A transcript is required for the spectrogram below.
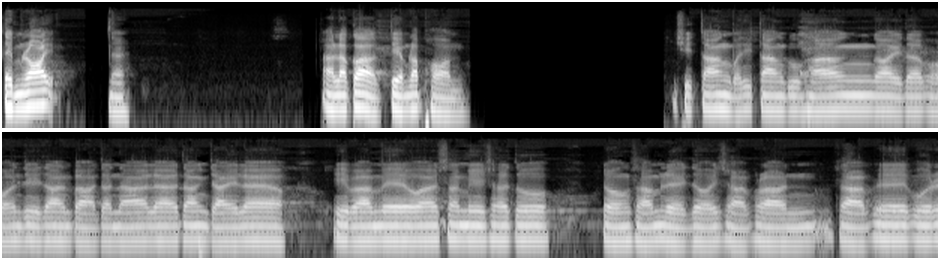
เต็มร้อยนะอะแล้วก็เตรียมรับพรชิตังปฏิตังทุพังก้อยตาผลที่ทานปรารถนาแล้วตั้งใจแล้วอิบาเมวะสมมิชาตุจงสำเร็จโดยฉับพลันสาเพปุเร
